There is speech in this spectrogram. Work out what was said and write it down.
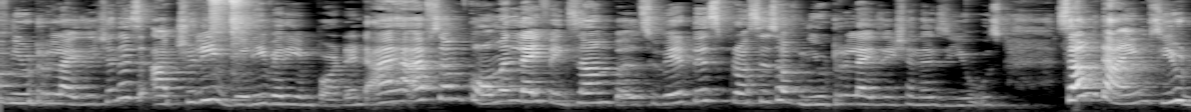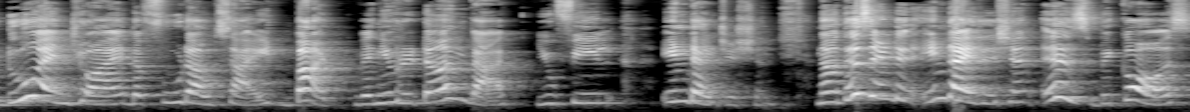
of neutralization is actually very very important. I have some common life examples where this process of neutralization is used. Sometimes you do enjoy the food outside, but when you return back, you feel indigestion. Now this indigestion is because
